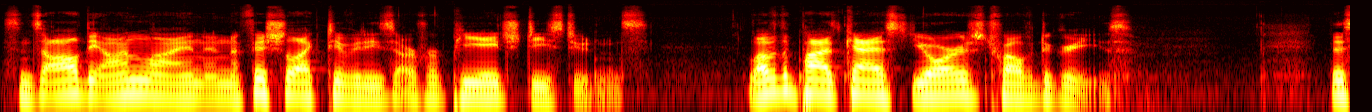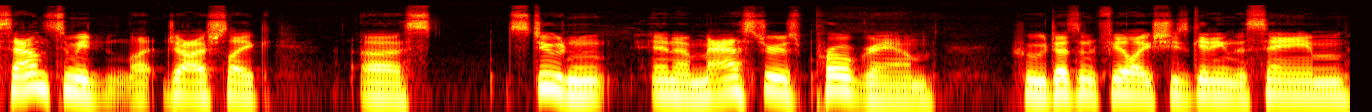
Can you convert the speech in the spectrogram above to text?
since all the online and official activities are for PhD students? Love the podcast. Yours, 12 Degrees. This sounds to me, Josh, like a student in a master's program who doesn't feel like she's getting the same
